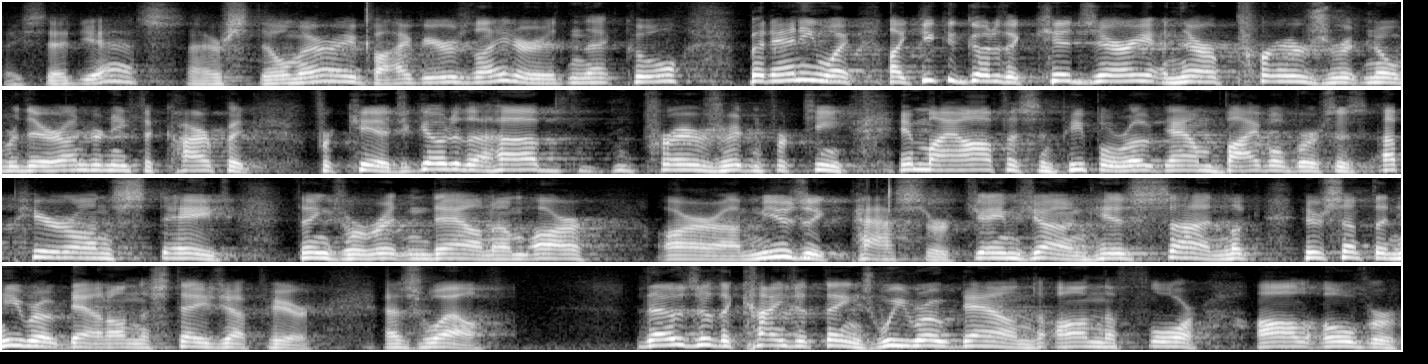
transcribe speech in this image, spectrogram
They said yes. They're still married five years later. Isn't that cool? But anyway, like you could go to the kids' area and there are prayers written over there underneath the carpet for kids. You go to the hub, prayers written for teens. In my office, and people wrote down Bible verses. Up here on stage, things were written down. Um, our our uh, music pastor, James Young, his son, look, here's something he wrote down on the stage up here as well. Those are the kinds of things we wrote down on the floor all over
